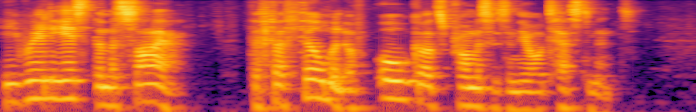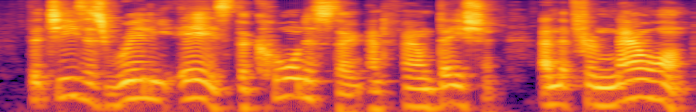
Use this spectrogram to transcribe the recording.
He really is the Messiah, the fulfillment of all God's promises in the Old Testament. That Jesus really is the cornerstone and foundation, and that from now on,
